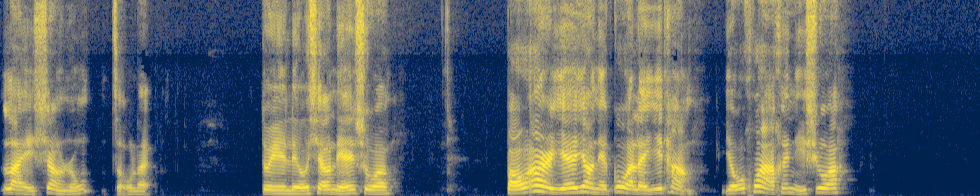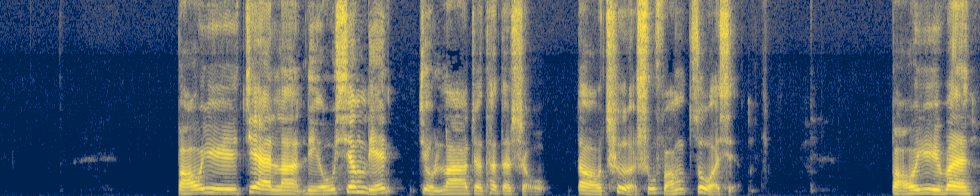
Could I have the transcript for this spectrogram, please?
赖尚荣走了，对柳香莲说：“宝二爷要你过来一趟，有话和你说。”宝玉见了柳香莲，就拉着她的手到侧书房坐下。宝玉问：“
